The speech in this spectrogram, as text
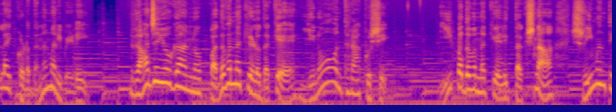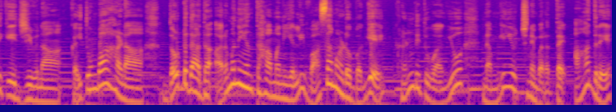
ಲೈಕ್ ಕೊಡೋದನ್ನ ಮರಿಬೇಡಿ. ರಾಜಯೋಗ ಅನ್ನೋ ಪದವನ್ನ ಕೇಳೋದಕ್ಕೆ ಏನೋ ಒಂಥರ ಖುಷಿ. ಈ ಪದವನ್ನ ಕೇಳಿದ ತಕ್ಷಣ ಶ್ರೀಮಂತಿಕೆ ಜೀವನ ಕೈತುಂಬಾ ಹಣ, ದೊಡ್ಡದಾದ ಅರಮನೆಯಂತಹ ಮನೆಯಲ್ಲಿ ವಾಸ ಮಾಡೋ ಬಗ್ಗೆ ಖಂಡಿತವಾಗಿಯೂ ನಮಗೆ ಯೋಚನೆ ಬರುತ್ತೆ. ಆದ್ರೆ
